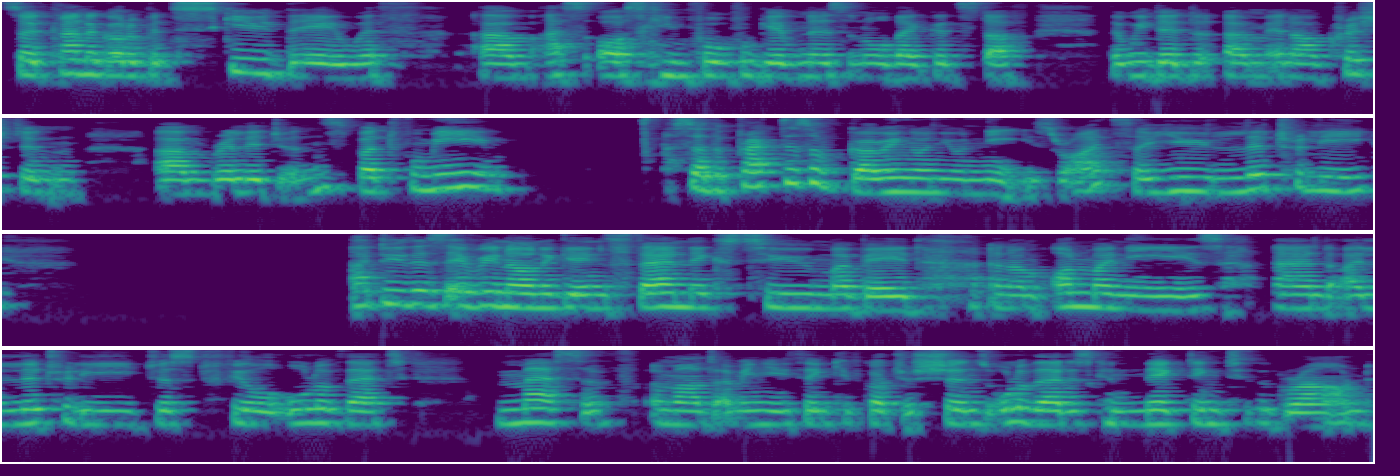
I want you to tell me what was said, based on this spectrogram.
So it kind of got a bit skewed there with um, us asking for forgiveness and all that good stuff that we did um, in our Christian um, religions. But for me, so the practice of going on your knees, right? So you literally, I do this every now and again, stand next to my bed and I'm on my knees and I literally just feel all of that massive amount. I mean, you think you've got your shins, all of that is connecting to the ground.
